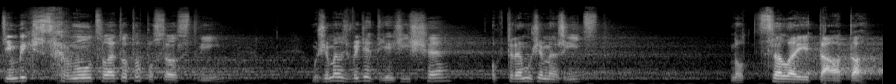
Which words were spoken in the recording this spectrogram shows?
tím bych shrnul celé toto poselství, můžeme vidět Ježíše, o kterém můžeme říct, no celý táta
